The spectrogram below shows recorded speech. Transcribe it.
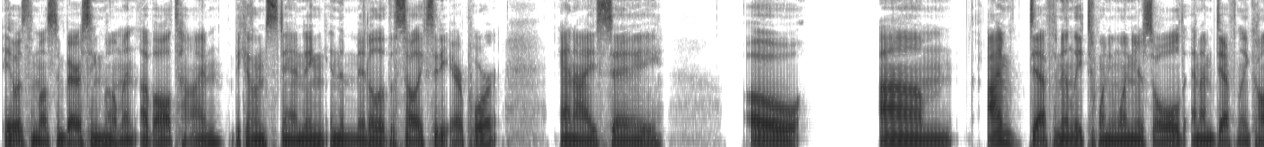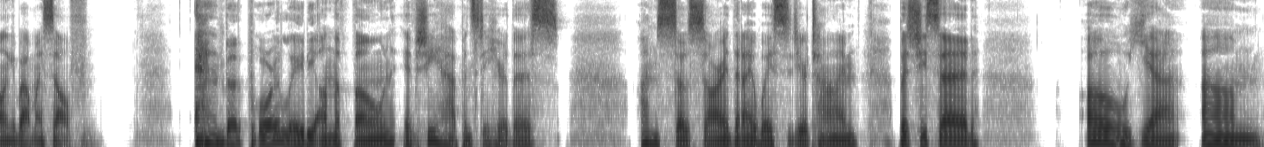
it was the most embarrassing moment of all time because I'm standing in the middle of the Salt Lake City airport and I say, Oh, um, I'm definitely 21 years old and I'm definitely calling about myself. And the poor lady on the phone, if she happens to hear this, I'm so sorry that I wasted your time. But she said, Oh, yeah, um,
